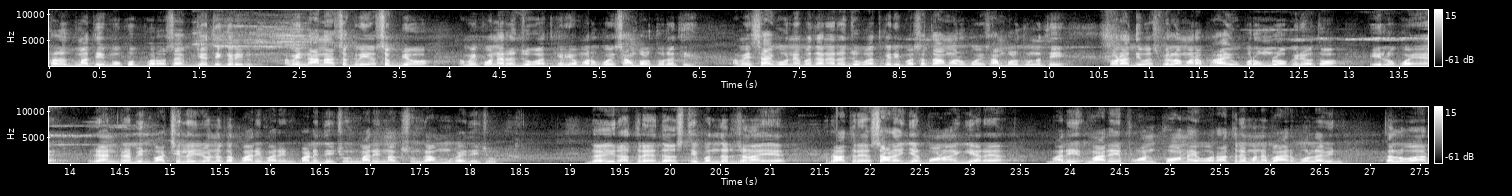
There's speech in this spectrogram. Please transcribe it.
ફરજમાંથી મોકૂફ કરો સાહેબ. જેથી કરીને અમે નાના સક્રિય સભ્યો, અમે કોને રજૂઆત કરી અમારું કોઈ સાંભળતું નથી. અમે સાહેબોને બધાને રજૂઆત કરી પણ છતાં અમારું કોઈ સાંભળતું નથી. થોડા દિવસ પહેલાં મારા ભાઈ ઉપર હુમલો કર્યો હતો. એ લોકોએ રેન ગ્રેબિન પાછી લઈ લો નકર મારી મારીને પાડી દઈશું, મારી નાખશું, ગામ મુકાઈ દઈશું. ગઈ રાત્રે દસથી પંદર જણાએ રાત્રે સાડા અગિયાર, પોણા અગિયારે મારી મારી ફોન ફોન આવ્યો. રાત્રે મને બહાર બોલાવીને તલવાર,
